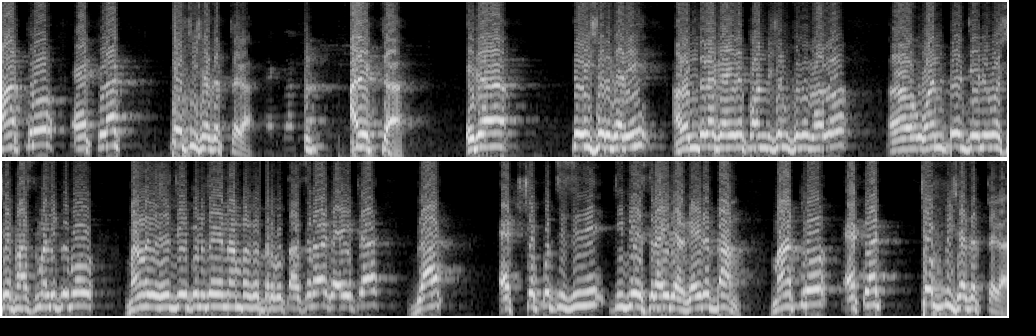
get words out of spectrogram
মাত্র এক লাখ পঁচিশ হাজার টাকা। আরেকটা, এটা তেইশের গাড়ি। আলহামদুলিল্লাহ, গাড়ির কন্ডিশন খুবই ভালো। ওয়ান টেস্ট যে নেব, সে ফার্স্ট মালিক হব, বাংলাদেশের যে কোনো জায়গায় নাম্বার করতে পারব। তাছাড়া গাড়িটা ব্ল্যাক একশো পঁচিশ টিভিএস রাইডার গাড়িটার দাম মাত্র এক লাখ চব্বিশ হাজার টাকা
